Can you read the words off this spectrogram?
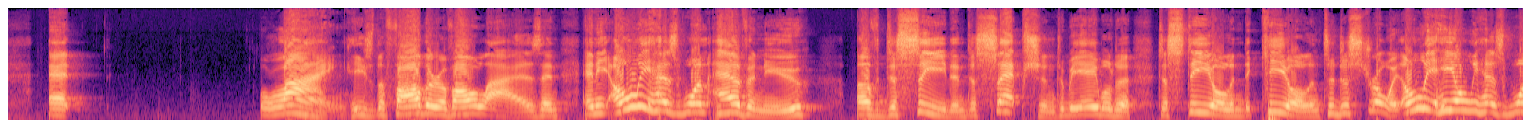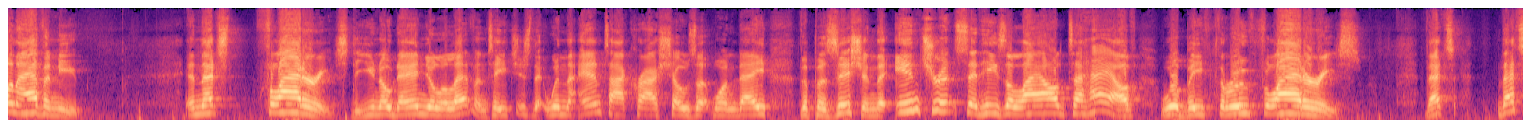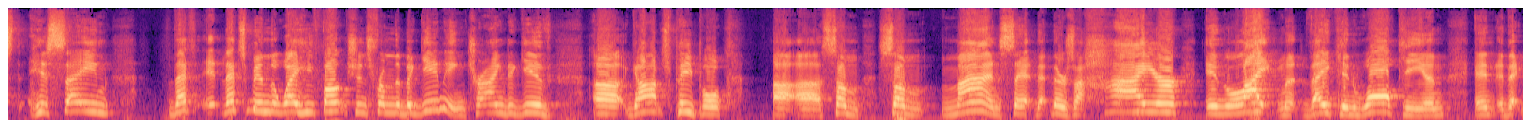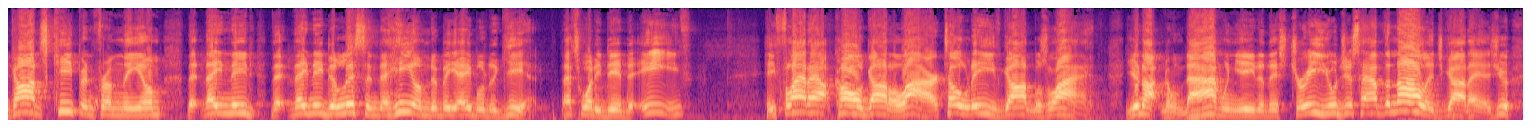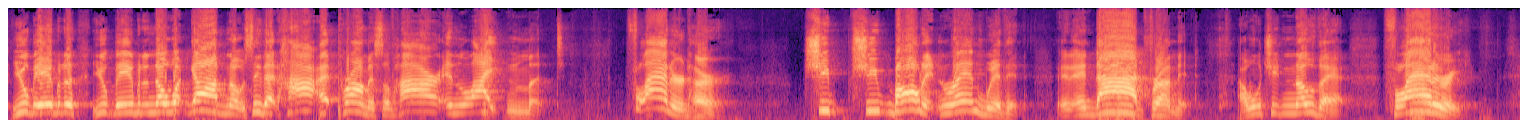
at lying. He's the father of all lies, and, and he only has one avenue of deceit and deception to be able to, to steal and to kill and to destroy. Only, he only has one avenue, and that's flatteries. Do you know Daniel 11 teaches that when the Antichrist shows up one day, the position, the entrance that he's allowed to have will be through flatteries. That's, that's his same, that, that's been the way he functions from the beginning, trying to give uh, God's people uh, uh, some, some mindset that there's a higher enlightenment they can walk in and that God's keeping from them that they need, that they need to listen to Him to be able to get. That's what He did to Eve. He flat out called God a liar, told Eve God was lying. You're not going to die when you eat of this tree. You'll just have the knowledge God has. You, you'll, be able to, you'll be able to know what God knows. See, that, high, that promise of higher enlightenment flattered her. She, she bought it and ran with it and, and died from it. I want you to know that. Flattery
